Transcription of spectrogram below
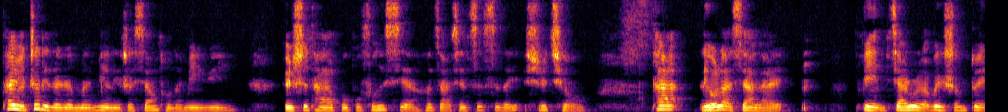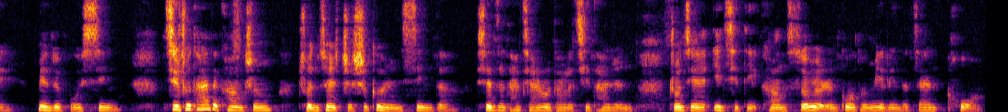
他与这里的人们面临着相同的命运，于是他不顾风险和早先自私的需求，他留了下来，并加入了卫生队。面对不幸，起初他的抗争纯粹只是个人性的，现在他加入到了其他人中间，一起抵抗所有人共同面临的灾祸。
